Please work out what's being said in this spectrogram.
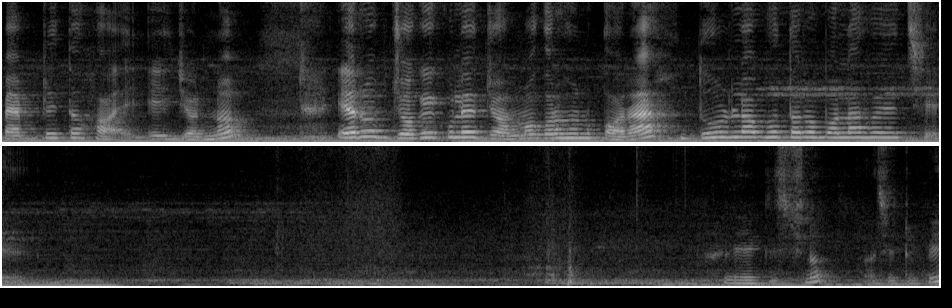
ব্যাপৃত হয়। এই জন্য এরূপ যোগীকুলে জন্মগ্রহণ করা দুর্লভতর বলা হয়েছে। లేక్ ఇచ్చిన ఆ చెట్టుకి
